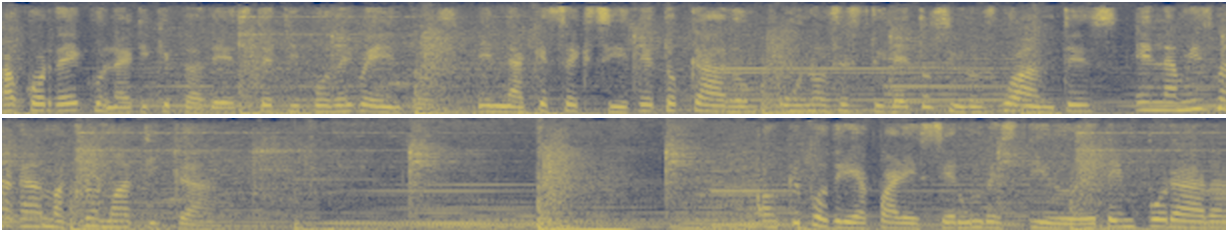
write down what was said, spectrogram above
acordé con la etiqueta de este tipo de eventos, en la que se exige tocado, unos estiletos y unos guantes, en la misma gama cromática aunque podría parecer un vestido de temporada,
